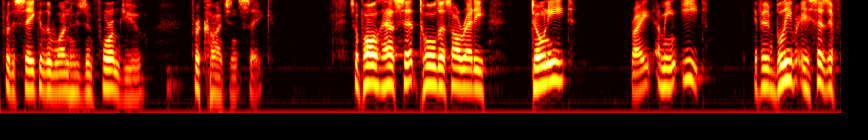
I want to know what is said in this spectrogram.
for the sake of the one who's informed you, for conscience sake. So Paul has said, told us already, don't eat, right? I mean, eat. If a believer, he says, if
